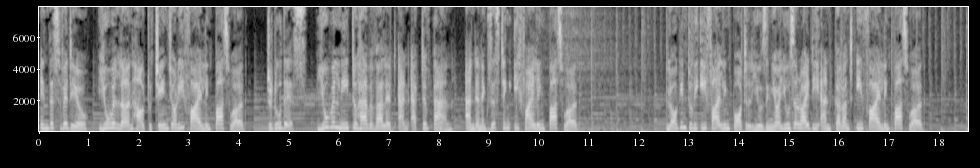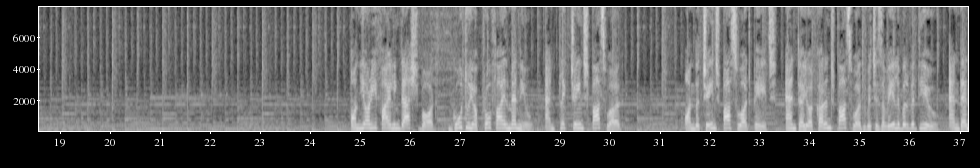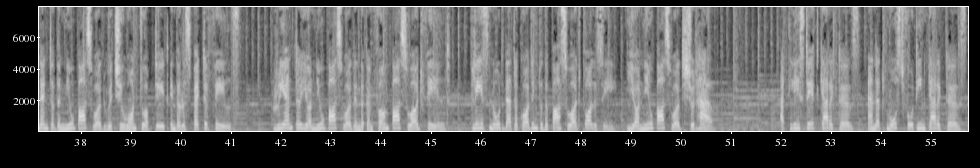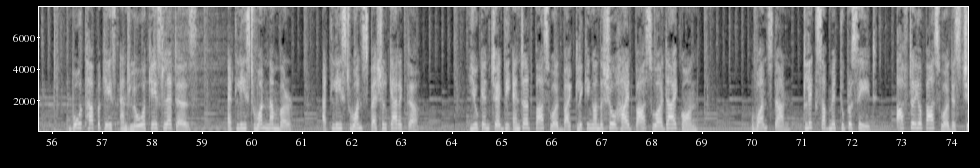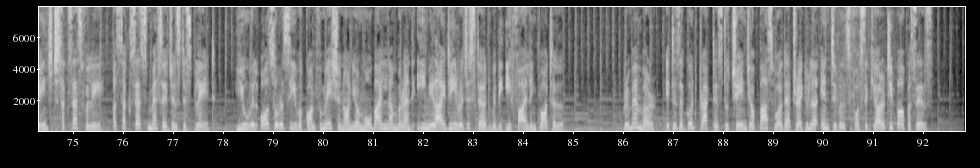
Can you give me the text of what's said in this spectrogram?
In this video, you will learn how to change your e-filing password. To do this, you will need to have a valid and active PAN and an existing e-filing password. Log in to the e-filing portal using your user ID and current e-filing password. On your e-filing dashboard, go to your profile menu and click Change Password. On the Change Password page, enter your current password which is available with you, and then enter the new password which you want to update in the respective fields. Re-enter your new password in the Confirm Password field. Please note that according to the password policy, your new password should have at least 8 characters, and at most 14 characters. Both uppercase and lowercase letters. At least one number. At least one special character. You can check the entered password by clicking on the Show Hide Password icon. Once done, click Submit to proceed. After your password is changed successfully, a success message is displayed. You will also receive a confirmation on your mobile number and email ID registered with the e-filing portal. Remember, it is a good practice to change your password at regular intervals for security purposes.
